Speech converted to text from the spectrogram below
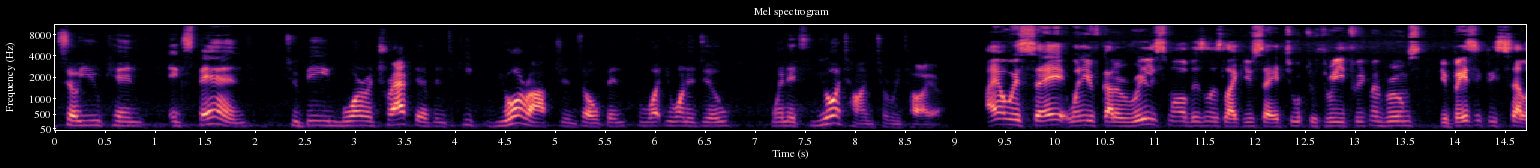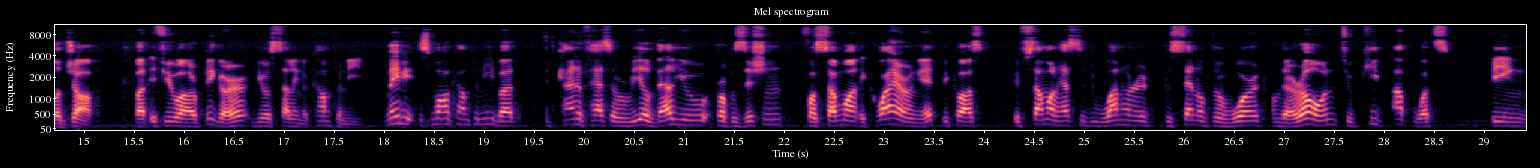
so you can expand to be more attractive and to keep your options open for what you want to do when it's your time to retire. I always say when you've got a really small business, like you say, two to three treatment rooms, you basically sell a job. But if you are bigger, you're selling a company. Maybe a small company, but it kind of has a real value proposition for someone acquiring it because if someone has to do 100% of the work on their own to keep up what's being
